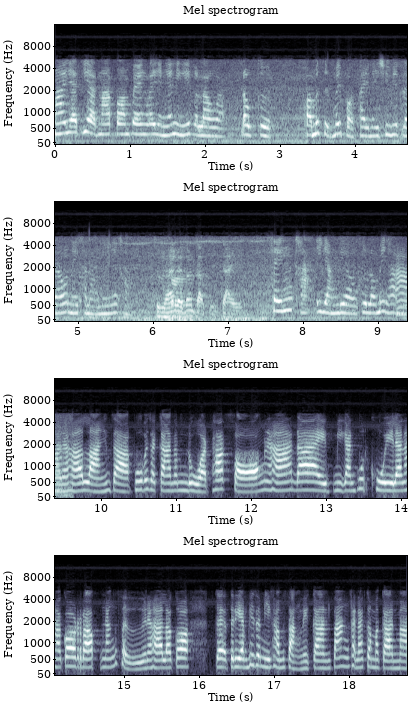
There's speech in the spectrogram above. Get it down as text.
มายัดเยียดมาปลอมแปลงอะไรอย่างนี้นอย่างนี้กับเราอะเราเกิด ความรู้สึกไม่ปลอดภัยในชีวิตแล้วในขณะนี้ค่ะ สุดท้ายเราต้องตัดสินใจ เซ้งค่ะอีกอย่างเดียวคือเราไม่ทำอ่าแล้วนะคะ หลังจากผู้บัญชาการตำรวจภาคสองนะคะได้มีการพูดคุยแล้วนะคะก็รับหนังสือนะคะ แล้วก็จะเตรียมที่จะมีคำสั่งในการตั้งคณะกรรมการมา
